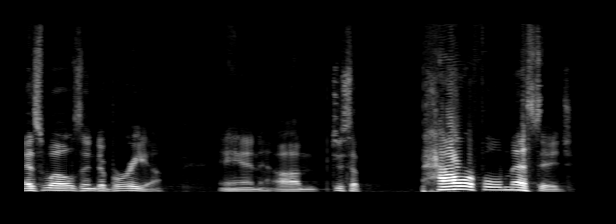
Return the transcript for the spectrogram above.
as well as into Berea, and um, just a powerful message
